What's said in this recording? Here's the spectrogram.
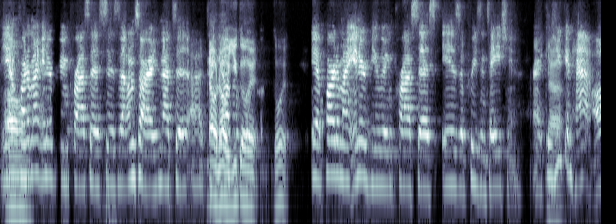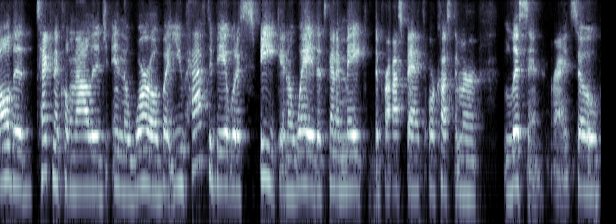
Yeah, um, part of um, my interviewing process is I'm sorry, not to uh, no, no, you go ahead, go ahead. Yeah, part of my interviewing process is a presentation, right? Because you can have all the technical knowledge in the world, but you have to be able to speak in a way that's going to make the prospect or customer listen, right? So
